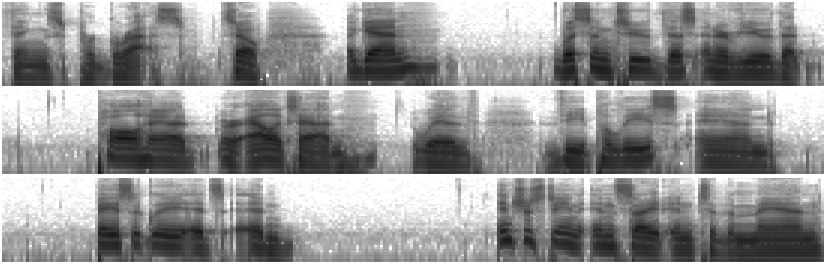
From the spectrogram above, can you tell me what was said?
things progress. So, again, listen to this interview that Paul had or Alex had with the police and basically it's an interesting insight into the man.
